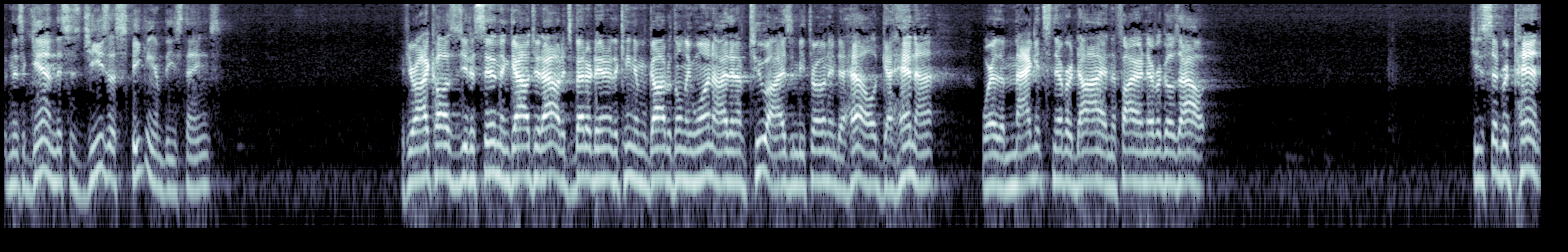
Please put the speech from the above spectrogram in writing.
and this again, this is Jesus speaking of these things. If your eye causes you to sin, then gouge it out. It's better to enter the kingdom of God with only one eye than have two eyes and be thrown into hell, Gehenna, where the maggots never die and the fire never goes out. Jesus said, Repent.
